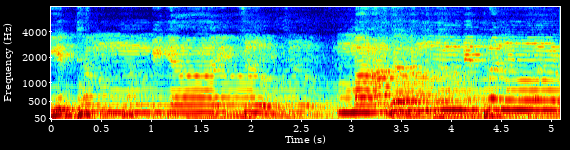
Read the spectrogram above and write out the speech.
യുദ്ധം വിചാരിച്ചു മാധവൻ വിപ്രനോട്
